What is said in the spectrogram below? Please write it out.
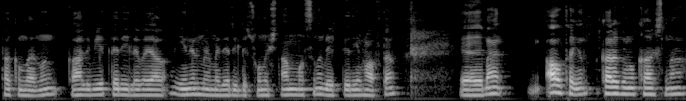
takımlarının galibiyetleriyle veya yenilmemeleriyle sonuçlanmasını beklediğim hafta. E, ben Altay'ın Karagümrük karşısında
